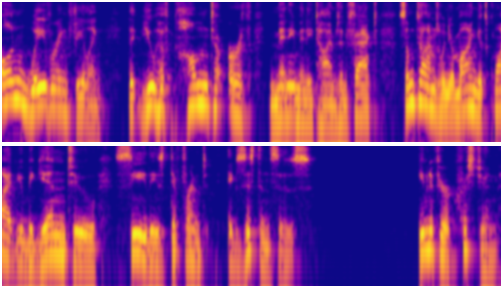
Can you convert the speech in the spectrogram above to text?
unwavering feeling that you have come to earth many, many times. In fact, sometimes when your mind gets quiet, you begin to see these different existences. Even if you're a Christian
